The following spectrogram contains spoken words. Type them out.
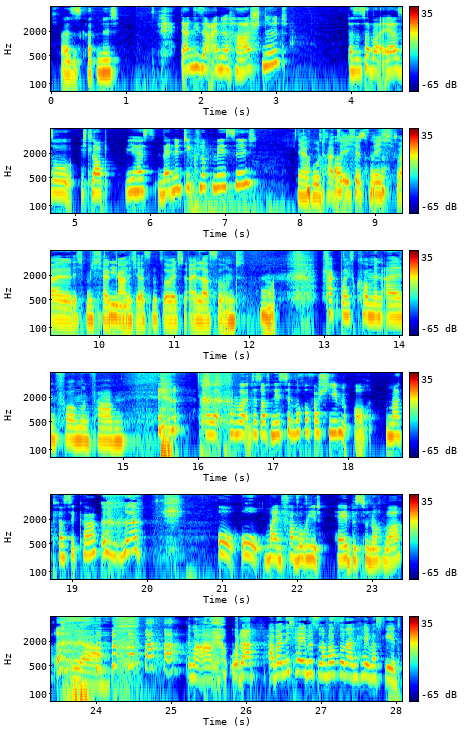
Ich weiß es gerade nicht. Dann dieser eine Haarschnitt. Das ist aber eher so, ich glaube, wie heißt Vanity Club mäßig? Ja, gut, hatte ich jetzt nicht, weil ich mich halt Nee, gar nicht erst mit so welchen einlasse und Ja. Fuckboys kommen in allen Formen und Farben. Äh, können wir das auf nächste Woche verschieben? Auch immer Klassiker. oh, oh, mein Favorit. Hey, bist du noch wach? Ja. Immer arm. Oder- aber, aber nicht, hey, bist du noch was, sondern hey, was geht?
